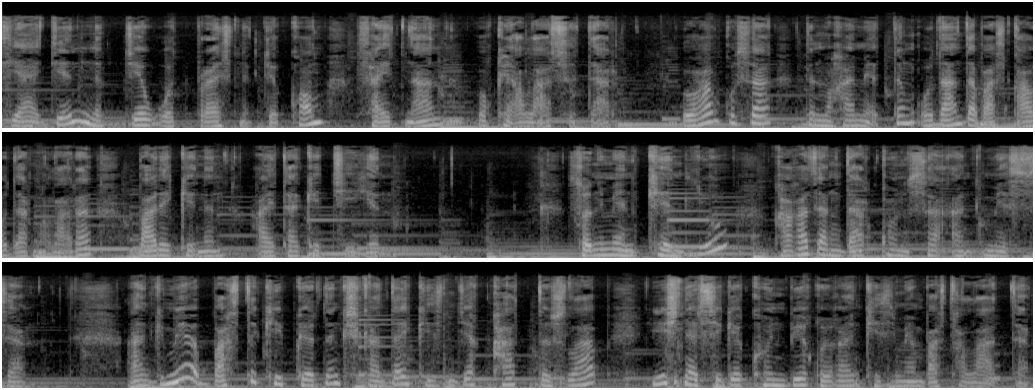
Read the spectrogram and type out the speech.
зиядин нүкте wordpress нүкте ком сайтынан оқи аласыздар. Оған қоса дінмұхамедтің одан да басқа аудармалары бар екенін айта кетейін. Сонымен кенлю қағаз аңдар қонысы әңгімесі. Әңгіме басты кейіпкердің кішкентай кезінде қатты жылап еш нәрсеге көнбей қойған кезімен басталады.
